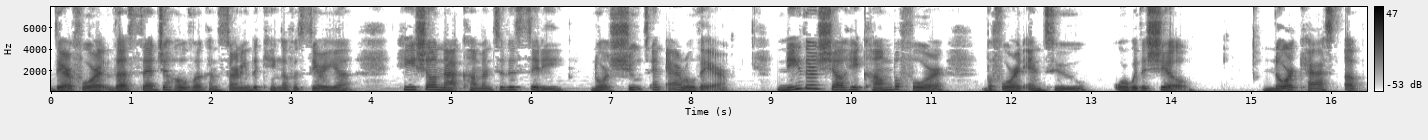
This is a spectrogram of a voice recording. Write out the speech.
Therefore, thus said Jehovah concerning the king of Assyria he shall not come into the city, nor shoot an arrow there. Neither shall he come before before it into or with a shield, nor cast up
